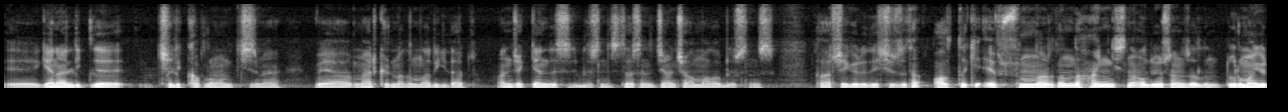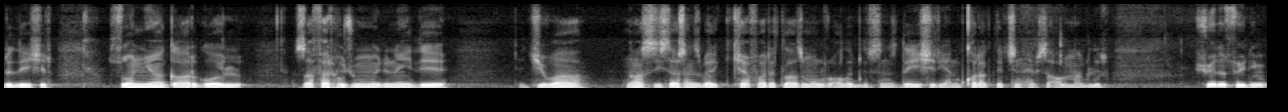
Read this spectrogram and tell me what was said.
Ee, genellikle çelik kaplamalı çizme veya Merkür'ün adımları gider. Ancak gene siz bilirsiniz. İsterseniz can çalma alabilirsiniz. Karşıya göre değişir. Zaten alttaki efsunlardan da hangisini alıyorsanız alın. Duruma göre değişir. Zonya, Gargoyle, Zafer Hücumu muydu neydi? Civa. Nasıl isterseniz belki kefaret lazım olur alabilirsiniz. Değişir yani. Bu karakter için hepsi alınabilir. Şöyle söyleyeyim.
